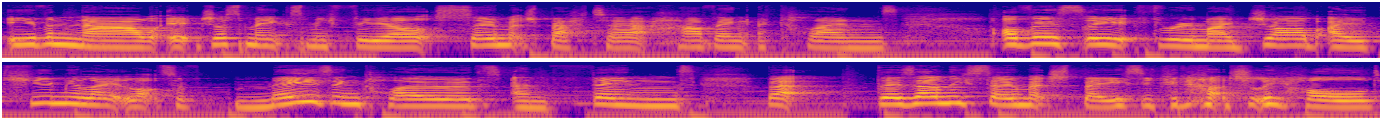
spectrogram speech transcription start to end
Even now, it just makes me feel so much better having a cleanse. Obviously, through my job, I accumulate lots of amazing clothes and things, but there's only so much space you can actually hold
